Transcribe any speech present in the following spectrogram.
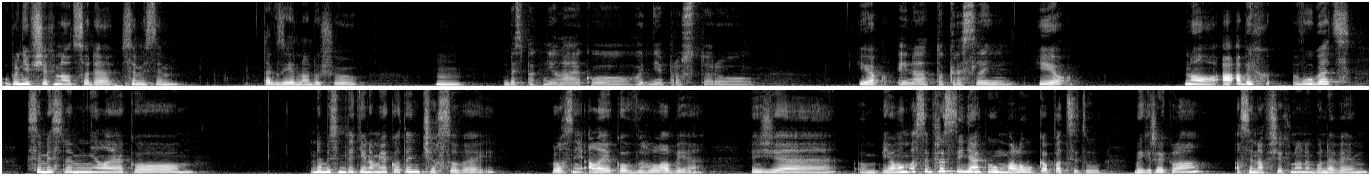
úplně všechno, co jde, si myslím, tak zjednodušuju. Hm. Bys pak měla jako hodně prostoru jo. i na to kreslení? Jo. No a abych vůbec si myslím měla jako, nemyslím teď jenom jako ten časový, vlastně ale jako v hlavě, že um, já mám asi prostě nějakou malou kapacitu, bych řekla, asi na všechno, nebo nevím,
